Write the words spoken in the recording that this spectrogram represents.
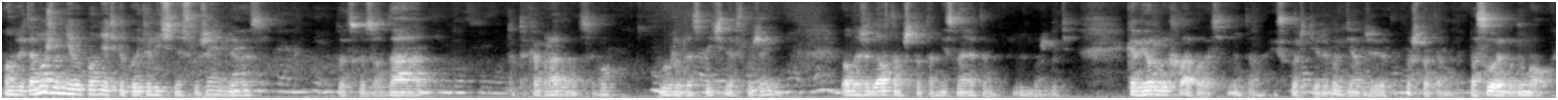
Он говорит, а можно мне выполнять какое-то личное служение для вас? Тот сказал, да. Тот так обрадовался, о, гуру даст личное служение. Он ожидал там, что там, не знаю, там, ковер выхлапывать, ну там, из квартиры, ну где он живет, ну что там, по-своему думал.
